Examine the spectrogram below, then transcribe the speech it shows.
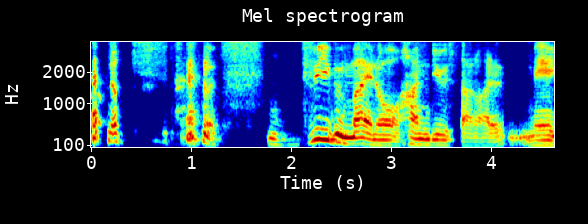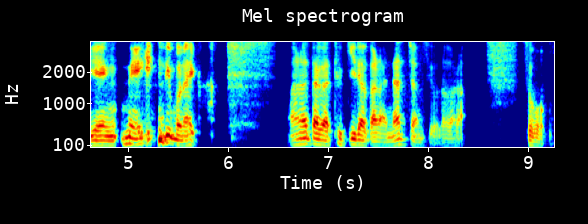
あのずいぶん前の韓流スターのあれ、名言、名言でもないか。あなたが時だからになっちゃうんですよ。だから。そう。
